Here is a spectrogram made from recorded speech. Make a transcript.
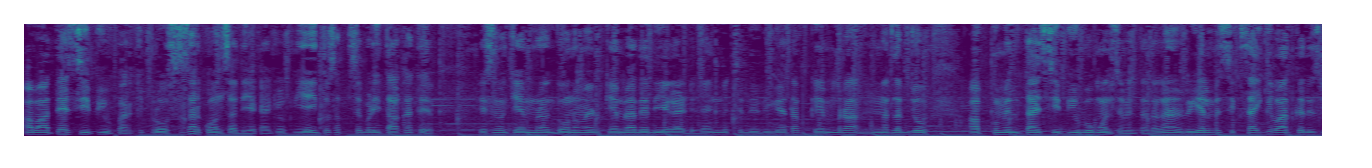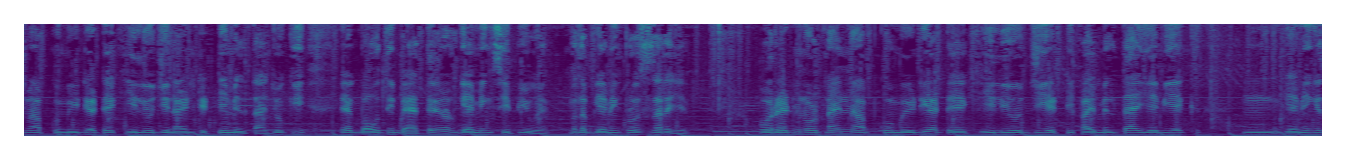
अब आते हैं सीपीयू पर कि प्रोसेसर कौन सा दिया गया क्योंकि यही तो सबसे बड़ी ताकत है। इसमें कैमरा दोनों में कैमरा दे दिया गया डिज़ाइन भी अच्छे दे दिया गया था कैमरा मतलब जो आपको मिलता है सीपीयू वो कौन सा मिलता था अगर रियल में सिक्स की बात करें, इसमें आपको MediaTek Helio G ninety T मिलता है, जो कि एक बहुत ही बेहतरीन और गेमिंग सीपीयू है। मतलब गेमिंग प्रोसेसर है ये। और रेडमी नोट नाइन में आपको MediaTek Helio G eighty five मिलता है। ये भी एक गेमिंग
